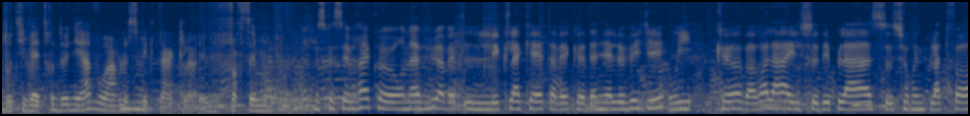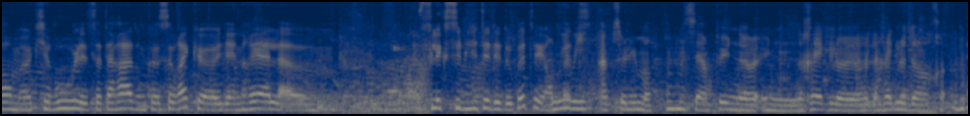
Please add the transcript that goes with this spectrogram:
dont il va être donné à voir le mhm. spectacle, forcément. Parce que c'est vrai qu'on a vu avec les claquettes avec Daniel Leveillé oui. que bah voilà, il se déplace sur une plateforme qui roule, etc. Donc c'est vrai qu'il y a une réelle euh, flexibilité des deux côtés. En oui, fait. oui, absolument. Mhm. C'est un peu une, une, règle, la règle d'or.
